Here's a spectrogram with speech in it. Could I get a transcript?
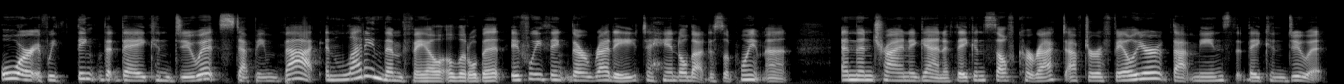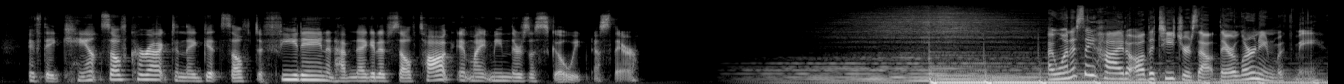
or if we think that they can do it, stepping back and letting them fail a little bit if we think they're ready to handle that disappointment. And then trying again. If they can self correct after a failure, that means that they can do it. If they can't self correct and they get self defeating and have negative self talk, it might mean there's a skill weakness there. I want to say hi to all the teachers out there learning with me.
